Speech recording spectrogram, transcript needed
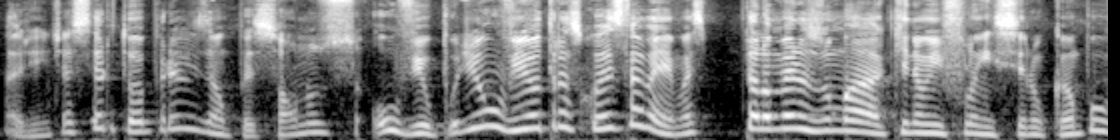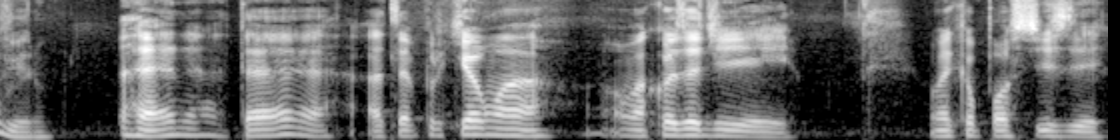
a gente acertou a previsão. O pessoal nos ouviu. Podiam ouvir outras coisas também, mas pelo menos uma que não influencia no campo ouviram. É, né? Até, até porque é uma, uma coisa de. Como é que eu posso dizer?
